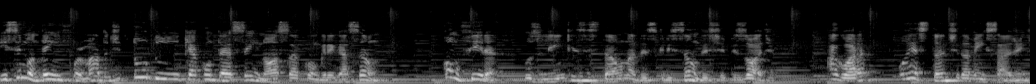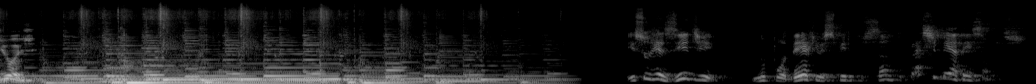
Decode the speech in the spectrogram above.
e se mantém informado de tudo o que acontece em nossa congregação. Confira, os links estão na descrição deste episódio. Agora, o restante da mensagem de hoje. Isso reside no poder que o Espírito Santo, preste bem atenção nisso.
